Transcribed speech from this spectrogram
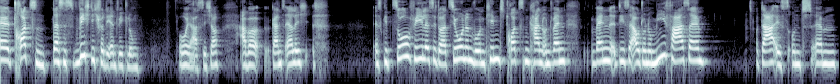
äh, trotzen. Das ist wichtig für die Entwicklung. Oh ja, sicher. Aber ganz ehrlich, es gibt so viele Situationen, wo ein Kind trotzen kann und wenn, wenn diese Autonomiephase da ist und, ähm,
